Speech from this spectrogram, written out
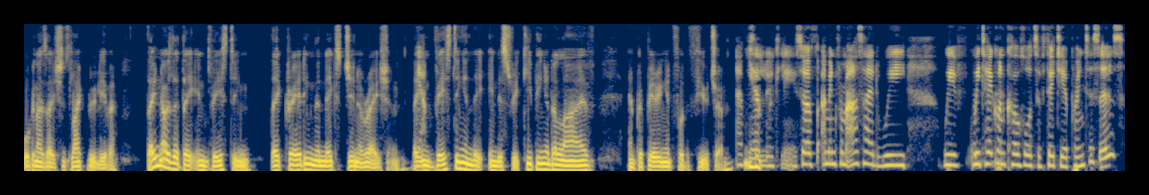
organizations like Blue Lever, they know that they're investing they're creating the next generation. They're yeah. investing in the industry, keeping it alive and preparing it for the future. Absolutely. Yep. So, if, I mean, from our side, we we've we take on cohorts of thirty apprentices,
